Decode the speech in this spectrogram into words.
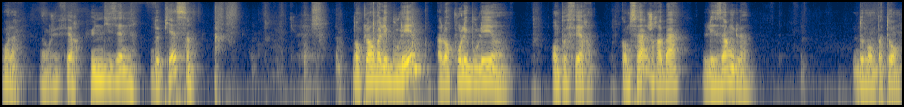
Voilà, donc je vais faire une dizaine de pièces. Donc là, on va les bouler. Alors pour les bouler, on peut faire comme ça. Je rabats les angles de mon bâton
